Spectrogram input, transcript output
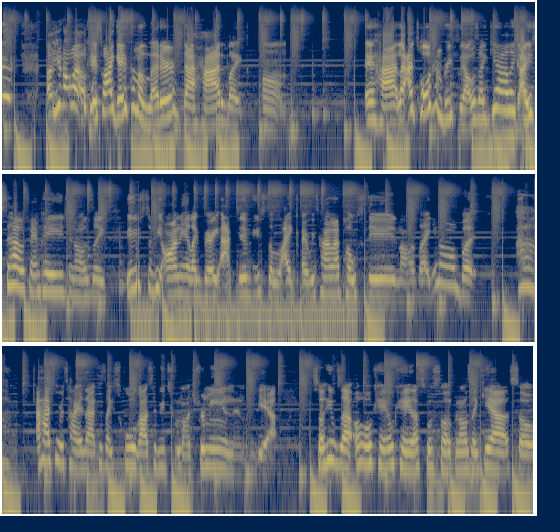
uh, you know what? Okay, so I gave him a letter that had like um it had like I told him briefly. I was like, yeah, like I used to have a fan page and I was like you used to be on it like very active. You used to like every time I posted and I was like, you know, but I had to retire that because like school got to be too much for me and then yeah. So he was like, Oh, okay, okay, that's what's up. And I was like, Yeah. So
